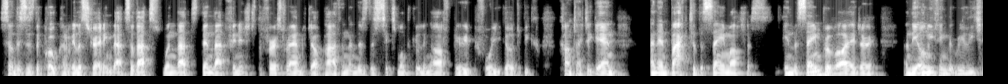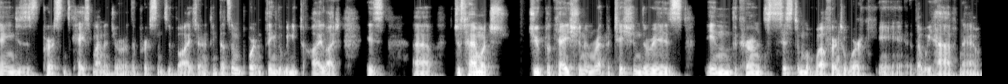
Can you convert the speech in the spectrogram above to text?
so this is the quote kind of illustrating that. So that's when that's then that finished the first round of JobPath, and then there's this six month cooling off period before you go to be contacted again, and then back to the same office in the same provider. And the only thing that really changes is the person's case manager or the person's advisor. And I think that's an important thing that we need to highlight is uh, just how much duplication and repetition there is in the current system of welfare to work uh, that we have now.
